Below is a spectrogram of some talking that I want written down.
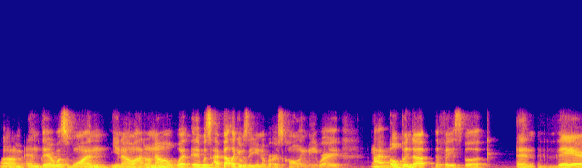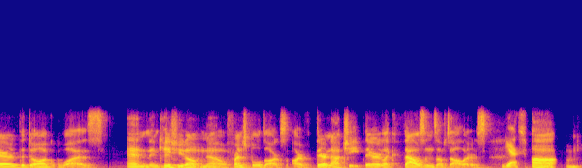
Um, and there was one, you know, I don't know what it was. I felt like it was the universe calling me, right? I Mhm. opened up the Facebook and there the dog was. And in case you don't know, French bulldogs are they're not cheap. They're like thousands of dollars. Yes. Um,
